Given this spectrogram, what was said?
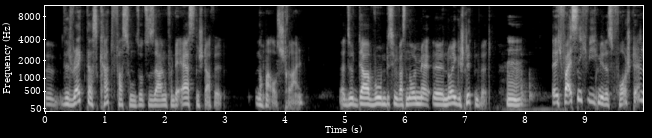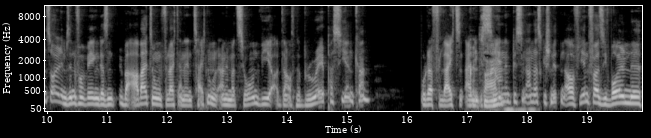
äh, Director's Cut-Fassung sozusagen von der ersten Staffel nochmal ausstrahlen. Also da, wo ein bisschen was neu, äh, neu geschnitten wird. Mhm. Ich weiß nicht, wie ich mir das vorstellen soll, im Sinne von wegen, da sind Überarbeitungen vielleicht an den Zeichnungen und Animationen, wie dann auf einer Blu-ray passieren kann. Oder vielleicht sind einige Szenen ein bisschen anders geschnitten, aber auf jeden Fall, sie wollen eine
